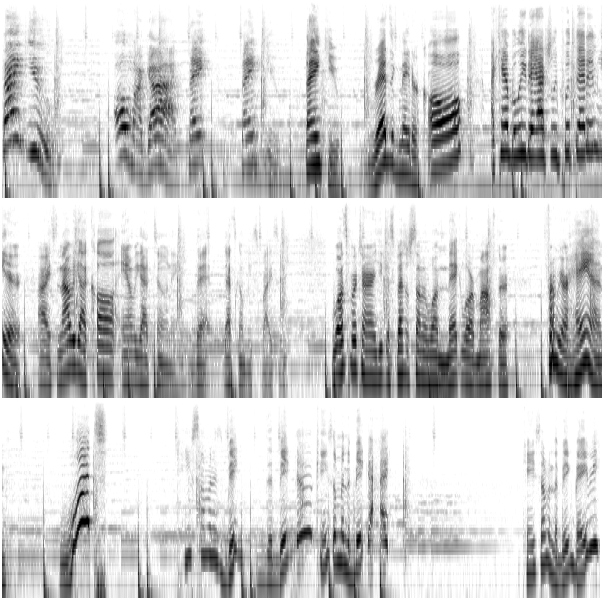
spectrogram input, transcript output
Thank you. Oh my god. Thank thank you. Thank you. Resonator call. I can't believe they actually put that in here. All right, so now we got call and we got tuning. That that's gonna be spicy. Once per turn, you can special summon one Meklord monster from your hand. What? Can you summon this big, the big dude? Can you summon the big guy? Can you summon the big baby?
